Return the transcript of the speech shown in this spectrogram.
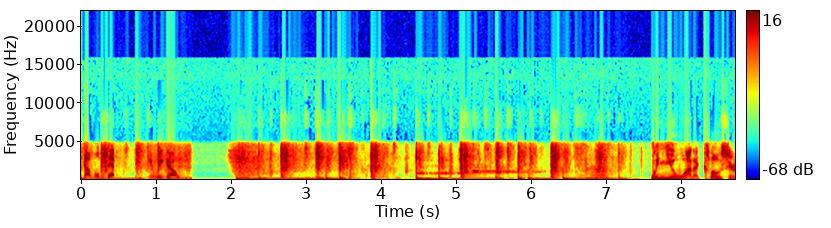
Double dip. Here we go. When you want a closer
